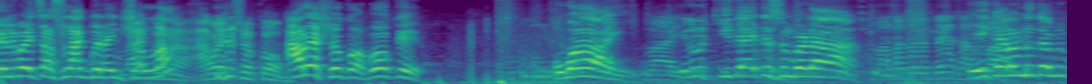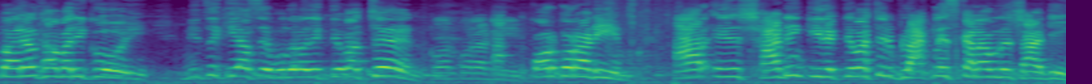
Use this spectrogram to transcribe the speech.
ডেলিভারি চার্জ লাগবে না ইনশাল্লাহ। আরও 100 কম। আরও একশো কম ওকে। ও ভাই। এগুলো কি দেয়তেছেন বেড়া এই কারণে তো আমি ভাইরাল খামারি কই। নিচে কি আছে বন্ধুরা দেখতে পাচ্ছেন? করকরা ডিম। আর এই শার্টিং কি দেখতে পাচ্ছেন? ব্ল্যাকলেস কালার মধ্যে শার্টিং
